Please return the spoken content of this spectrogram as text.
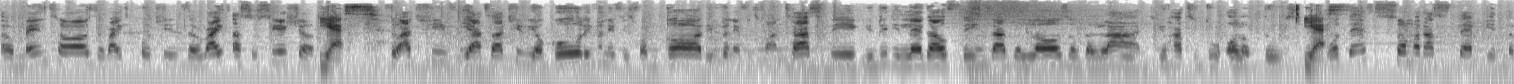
uh, mentors, the right coaches, the right association. Yes. To achieve, yeah, to achieve your goal, even if it's from God, even if it's fantastic, you do the legal things, that the laws of the land. You have to do all of those. Yes. Was there some other step in the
